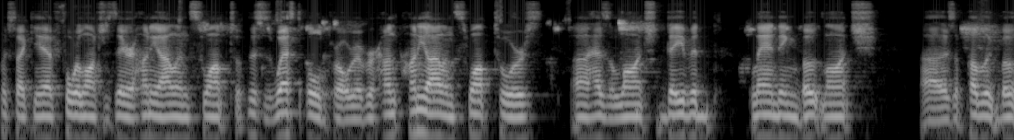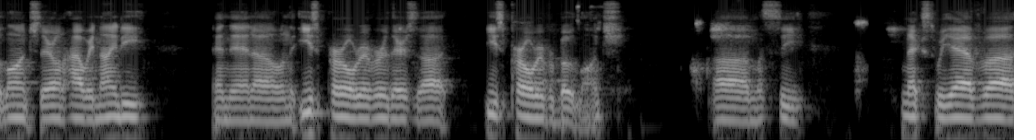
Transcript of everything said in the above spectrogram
Looks like you have four launches there. Honey Island Swamp. This is West Old Pearl River. Honey Island Swamp Tours uh, has a launch. David Landing boat launch. Uh, there's a public boat launch there on Highway 90. And then uh, on the East Pearl River, there's uh, East Pearl River boat launch. Um, let's see. Next, we have uh,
